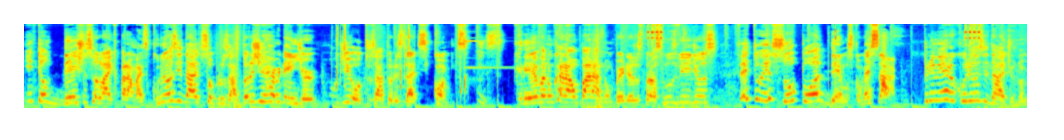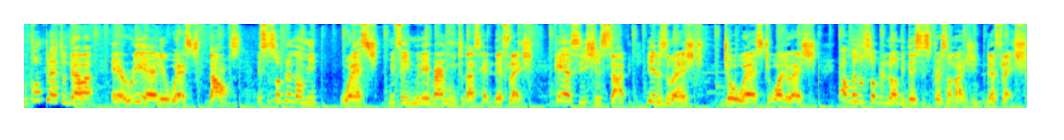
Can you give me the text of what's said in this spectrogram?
Então deixe o seu like para mais curiosidades sobre os atores de Harry Danger ou de outros atores da DC Comics. Inscreva no canal para não perder os próximos vídeos. Feito isso, podemos começar. Primeira curiosidade, o nome completo dela é Rielle West Downs. Esse sobrenome, West, me fez me lembrar muito da série The Flash. Quem assiste sabe, Iris West, Joe West, Wally West é o mesmo sobrenome desses personagens de The Flash.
